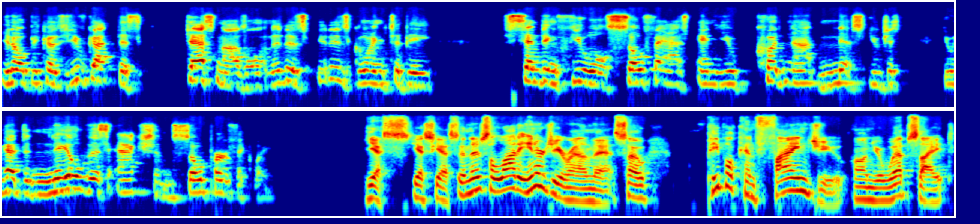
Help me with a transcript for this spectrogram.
You know, because you've got this gas nozzle, and it is it is going to be sending fuel so fast, and you could not miss. You just you had to nail this action so perfectly. Yes, yes, yes. And there's a lot of energy around that. So people can find you on your website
